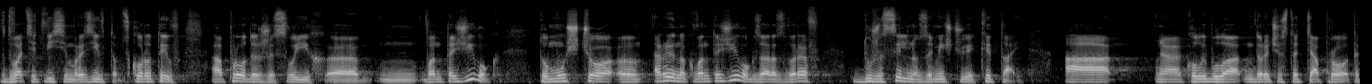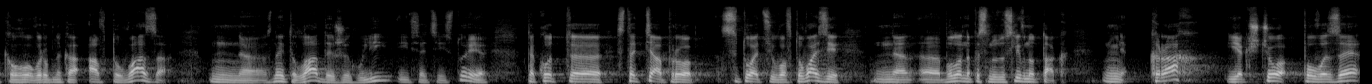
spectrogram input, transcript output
в 28 разів там скоротив продажі своїх е, вантажівок, тому що е, ринок вантажівок зараз в РФ дуже сильно заміщує Китай. А е, коли була, до речі, стаття про такого виробника Автоваза, знаєте, Лади, Жигулі і вся ця історія. Так от стаття про ситуацію в Автовазі була написана дослівно так: крах якщо повезе,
